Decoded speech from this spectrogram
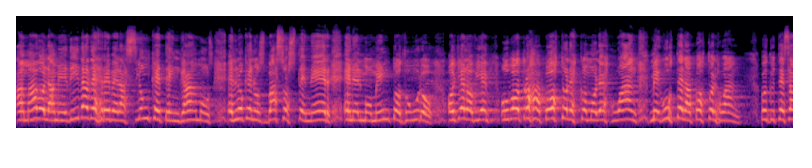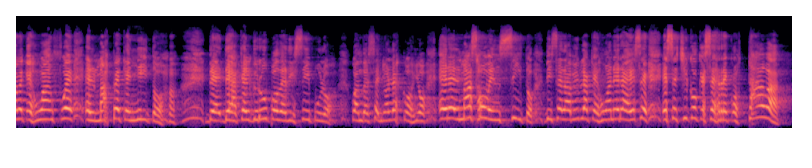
amado, la medida de revelación que tengamos es lo que nos va a sostener en el momento duro. Óyelo bien, hubo otros apóstoles como Juan. Me gusta el apóstol Juan. Porque usted sabe que Juan fue el más pequeñito de, de aquel grupo de discípulos cuando el Señor lo escogió. Era el más jovencito. Dice la Biblia que Juan era ese, ese chico que se recostaba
